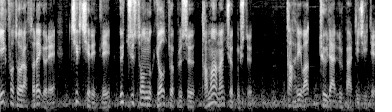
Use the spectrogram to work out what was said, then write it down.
İlk fotoğraflara göre çift şeritli 300 tonluk yol köprüsü tamamen çökmüştü. Tahribat tüyler ürperticiydi.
